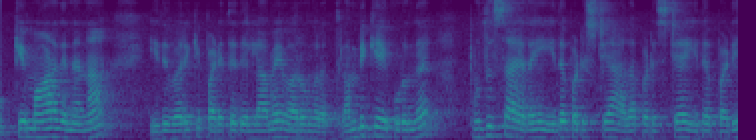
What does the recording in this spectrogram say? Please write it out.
முக்கியமானது என்னென்னா இது வரைக்கும் படித்தது எல்லாமே வருங்கிற நம்பிக்கையை கொடுங்க. புதுசாக எதையும் இதை படிச்சிட்டியா அதை படிச்சிட்டியா இதை படி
